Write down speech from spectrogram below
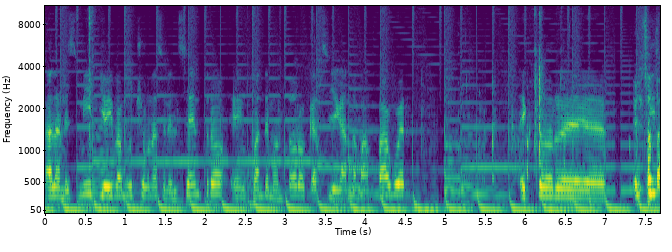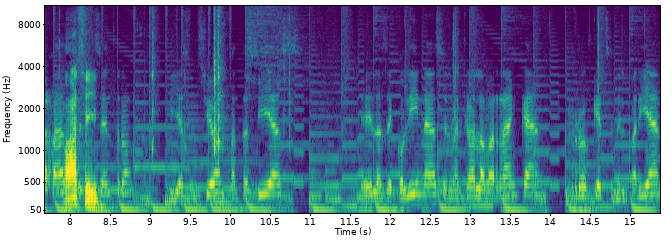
Alan Smith, yo iba mucho a unas en el centro, en Juan de Montoro, casi llegando a Manpower. Héctor eh, El. Chispas, Ah, en sí. el centro, Villa Asunción, Fantasías, eh, las de Colinas, el Mercado de la Barranca, Rockets en el Parián,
